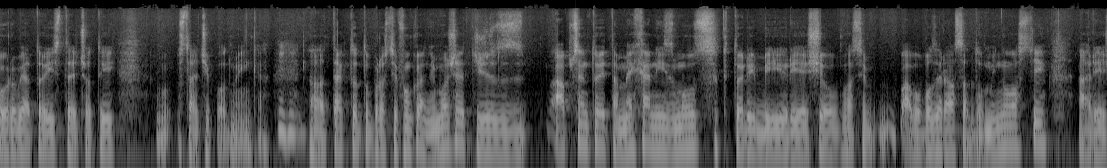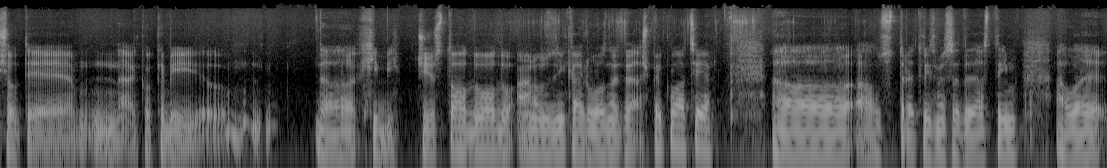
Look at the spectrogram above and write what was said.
urobia to isté, čo ty, stačí podmienka. Mm-hmm. Takto to proste fungovať nemôže, čiže absentuje tam mechanizmus, ktorý by riešil vlastne, alebo pozeral sa do minulosti a riešil tie ako keby chyby. Čiže z toho dôvodu áno, vznikajú rôzne teda špekulácie e, a stretli sme sa teda s tým, ale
